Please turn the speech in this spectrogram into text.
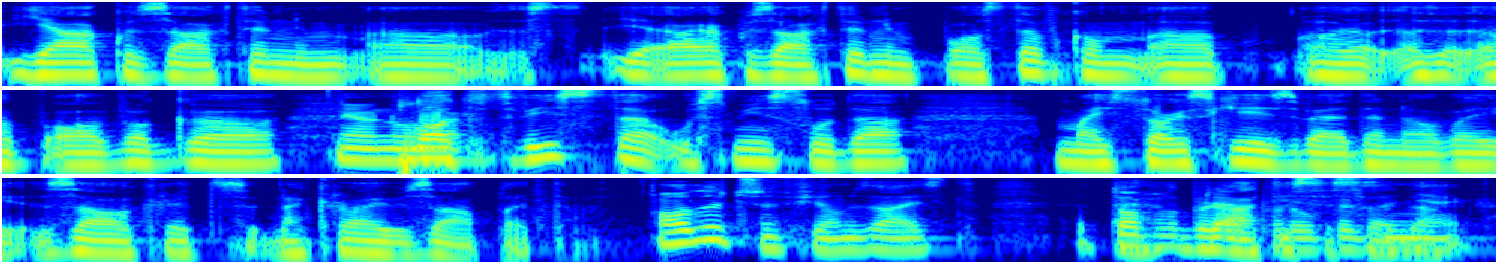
jako zahtevnim uh, jako zahtevnim postavkom uh, uh, uh, ovog uh, plot twista u smislu da majstorski je izveden ovaj zaokret na kraju zapleta. Odličan film, zaista. Topla E, preporuka se za sad, da. njega.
